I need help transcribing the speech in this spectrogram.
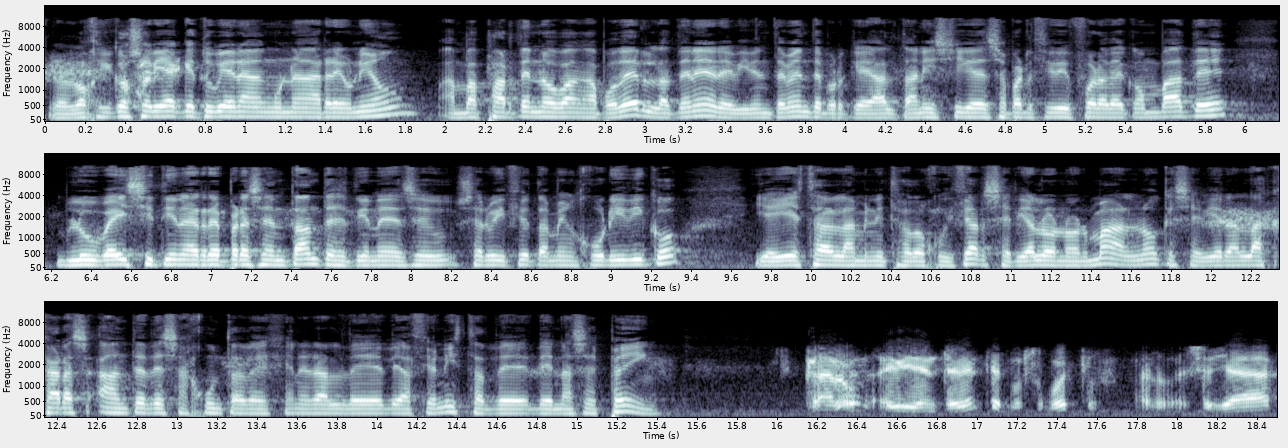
Lo lógico sería que tuvieran una reunión. Ambas partes no van a poderla tener, evidentemente, porque Altani sigue desaparecido y fuera de combate. Blue Bay sí tiene representantes, tiene su servicio también jurídico, y ahí está el administrador judicial. Sería lo normal, ¿no? Que se vieran las caras antes de esa Junta de General de, Accionistas de, de NAS Spain. Claro, evidentemente, por supuesto. Claro, eso ya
